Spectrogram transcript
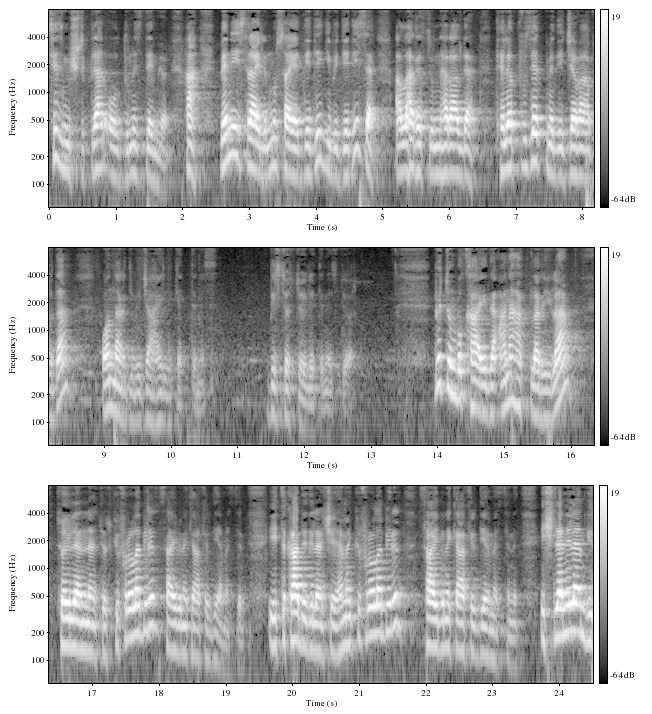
Siz müşrikler oldunuz demiyor. Ha, Beni İsrail'in Musa'ya dediği gibi dediyse Allah Resulü'nün herhalde telaffuz etmediği cevabı da onlar gibi cahillik ettiniz. Bir söz söylediniz diyor. Bütün bu kaide ana hatlarıyla Söylenilen söz küfür olabilir, sahibine kafir diyemezsin. İtikad edilen şey hemen küfür olabilir, sahibine kafir diyemezsiniz. İşlenilen bir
